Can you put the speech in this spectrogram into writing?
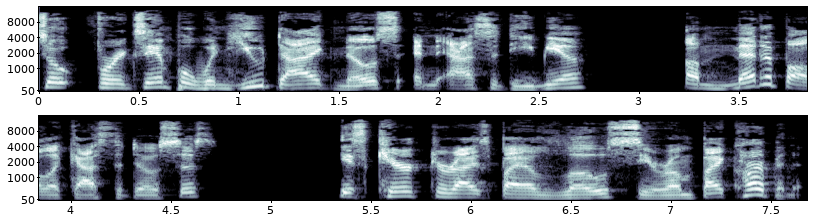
So, for example, when you diagnose an acidemia, a metabolic acidosis is characterized by a low serum bicarbonate.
